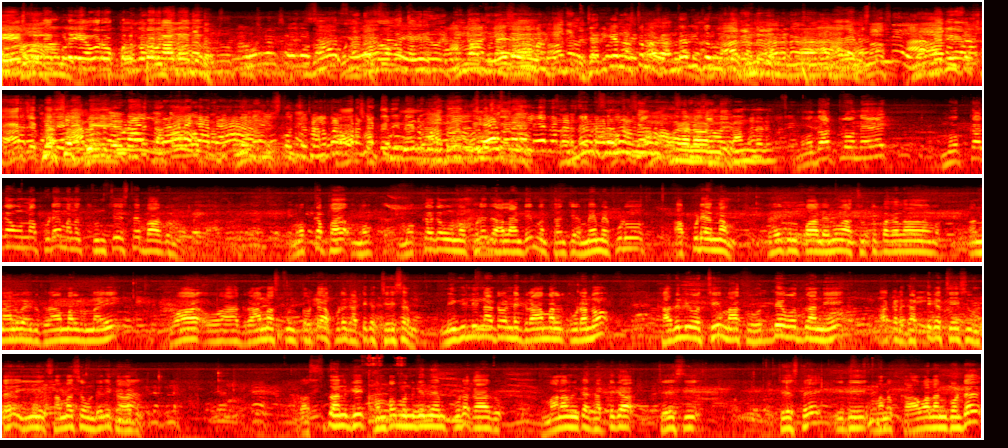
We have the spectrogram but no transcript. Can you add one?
చేస్తున్నప్పుడు ఎవరు ఒక్కరు కూడా రాలేదు. జరిగే నష్టం మాకు అందరికీ జరుగుతుంది. అది సార్. చెప్పేది వినండి. మొదట్లోనే మొక్కగా ఉన్నప్పుడే మనం తుంచేస్తే బాగుంది మొక్క ప- మొక్క మొక్కగా ఉన్నప్పుడే అలాంటివి మనం తుంచే మేము ఎప్పుడు అప్పుడే అన్నాం రేకుల పాలెను ఆ చుట్టుపక్కల నాలుగు ఐదు గ్రామాలు ఉన్నాయి వా ఆ గ్రామస్తులతో అప్పుడే గట్టిగా చేశాం. మిగిలినటువంటి గ్రామాలు కూడాను కదిలి వచ్చి మాకు వద్దే వద్దు అని అక్కడ గట్టిగా చేసి ఉంటే ఈ సమస్య ఉండేది కాదు. ప్రస్తుతానికి కొంప మునిగిందేం కూడా కాదు. మనం ఇంకా గట్టిగా చేసి చేస్తే ఇది మనకు కావాలనుకుంటే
